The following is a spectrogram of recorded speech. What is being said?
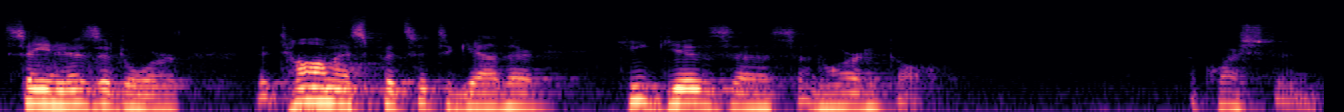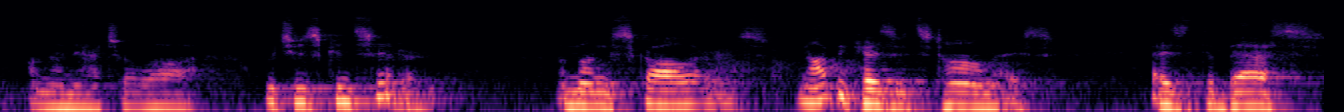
St. Isidore, but Thomas puts it together. He gives us an article, a question on the natural law, which is considered among scholars, not because it's Thomas, as the best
